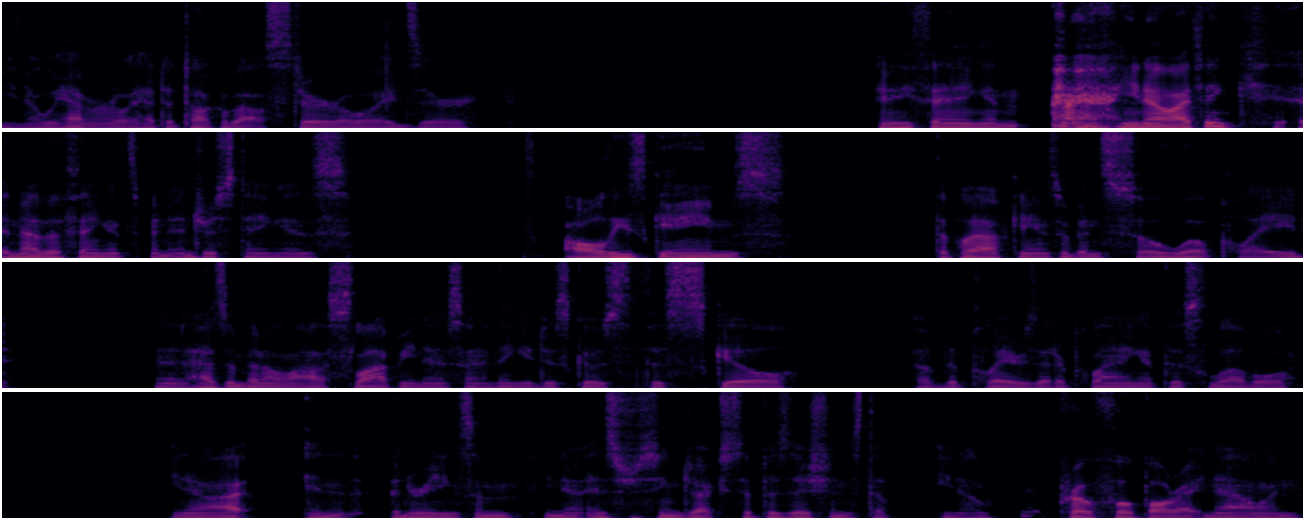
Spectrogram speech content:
you know we haven't really had to talk about steroids or anything, and you know I think another thing that's been interesting is all these games, the playoff games have been so well played and it hasn't been a lot of sloppiness. And I think it just goes to the skill of the players that are playing at this level. You know, I in, been reading some you know interesting juxtapositions to you know pro football right now, and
